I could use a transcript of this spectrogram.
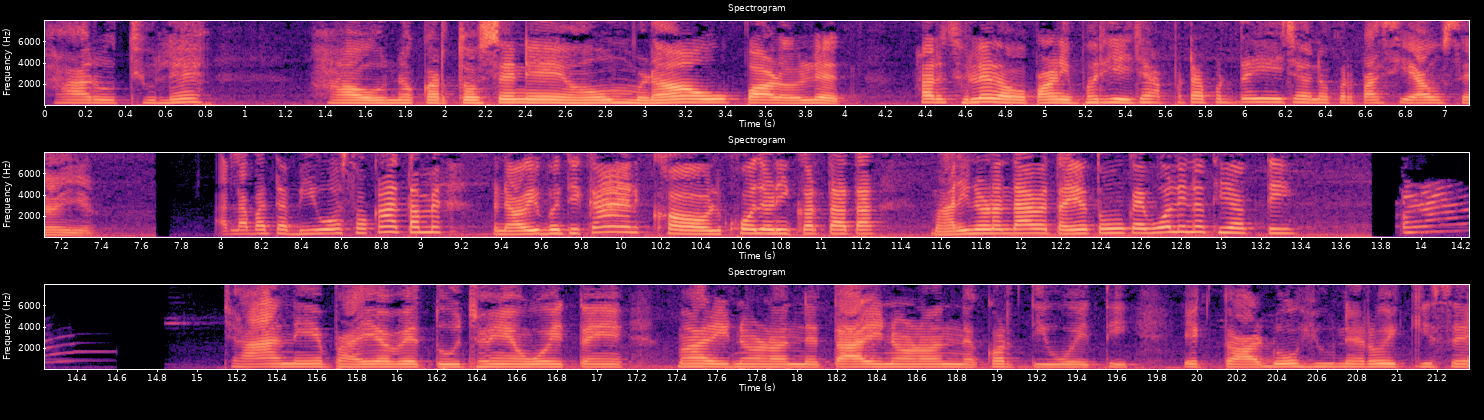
સારું થયું લે. હાવ નકર તો છે ને હમણાં ઉપાડો લે. સારું થયું લે પાણી ભરીએ જા ફટાફટ દઈએ જા નકર પાછી આવશે અહીંયા. આટલા બધા બીવો છો કા તમે? અને આવી બધી કાંઈ ખોલ ખોદણી કરતા હતા. મારી નણંદ આવે તો એ તો હું કઈ બોલી નથી શકતી. જા ને ભાઈ હવે તું જઈ હોય તઈ મારી નણંદ ને તારી નણંદ ને કરતી હોય તી. એક તો આ ડોહ્યું ને રોકી છે.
